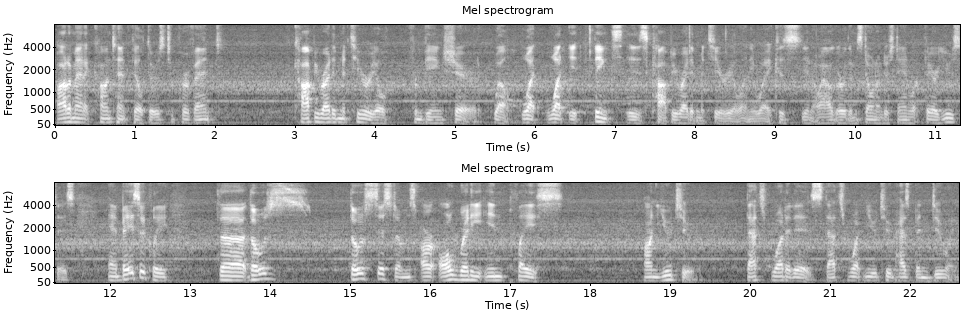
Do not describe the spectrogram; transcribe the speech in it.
automatic content filters to prevent copyrighted material from being shared. Well, what what it thinks is copyrighted material anyway, because you know algorithms don't understand what fair use is, and basically, the those those systems are already in place on YouTube. That's what it is. That's what YouTube has been doing.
